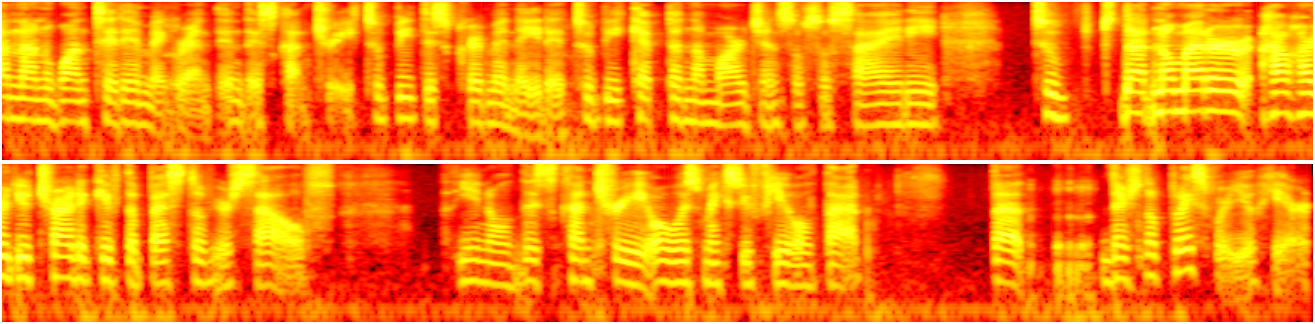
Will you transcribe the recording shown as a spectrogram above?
an unwanted immigrant in this country, to be discriminated, to be kept on the margins of society, to that no matter how hard you try to give the best of yourself you know this country always makes you feel that that there's no place for you here.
